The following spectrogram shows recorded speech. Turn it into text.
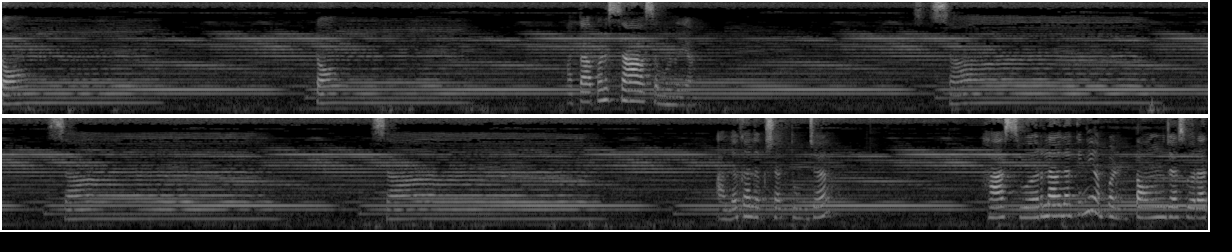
टॉंग टॉंग आता आपण सा असं म्हणूया. सा. सा. सा. आलं का लक्षात तुमच्या? हा स्वर लावला की नाही आपण? टॉंग ज्या स्वरात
